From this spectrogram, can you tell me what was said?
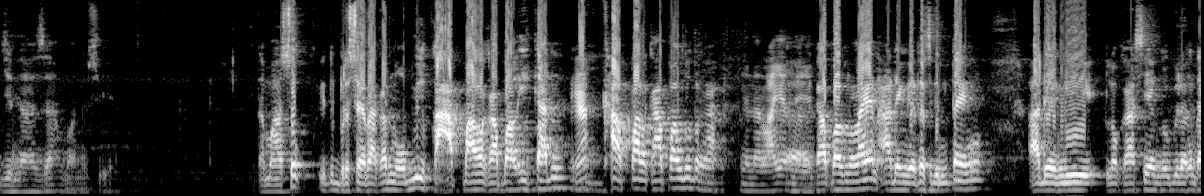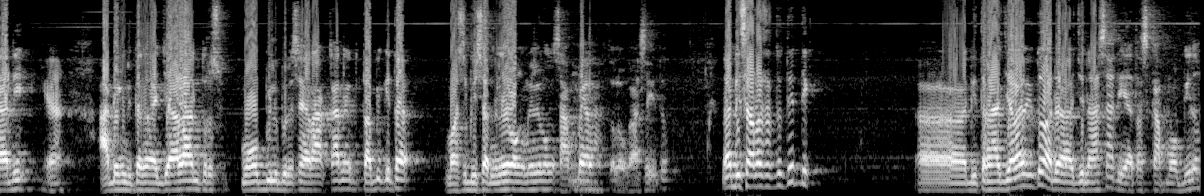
jenazah manusia kita masuk itu berserakan mobil kapal-kapal ikan ya kapal-kapal tuh tengah nelayan Eh, ya. kapal nelayan ada yang di atas genteng, ada yang di lokasi yang gue bilang tadi, ya. Ada yang di tengah jalan, terus mobil berserakan itu, tapi kita masih bisa ngelewang-ngelewang sampai lah ke lokasi itu. Nah di salah satu titik eh, di tengah jalan itu ada jenazah di atas kap mobil.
